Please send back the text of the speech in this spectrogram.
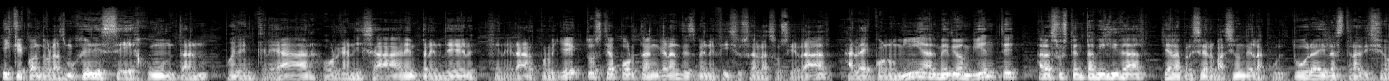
y que cuando las mujeres se juntan, pueden crear, organizar, emprender, generar proyectos que aportan grandes beneficios a la sociedad, a la economía, al medio ambiente, a la sustentabilidad y a la preservación de la cultura y las tradiciones.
